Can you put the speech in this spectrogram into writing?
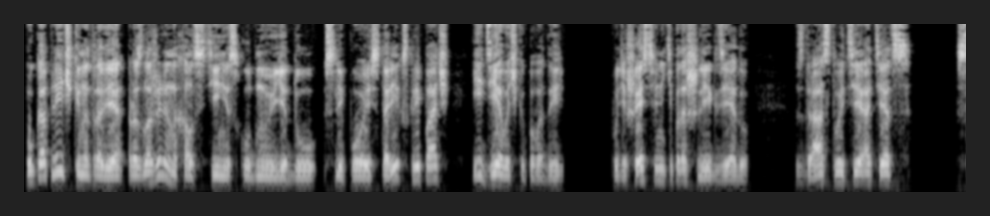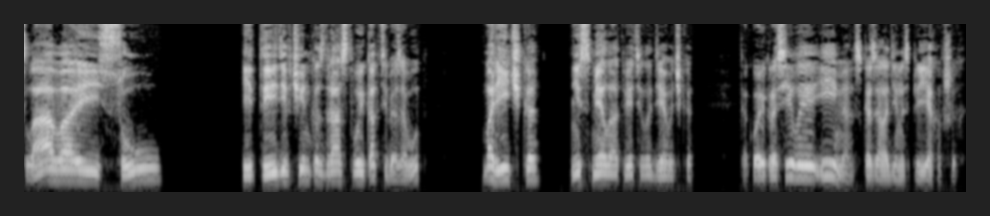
У каплички на траве разложили на холстине скудную еду слепой старик-скрипач и девочка-поводырь. Путешественники подошли к деду. «Здравствуйте, отец! Слава Иису!» «И ты, девчинка, здравствуй! Как тебя зовут?» «Маричка», — несмело ответила девочка. «Какое красивое имя!» — сказал один из приехавших.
